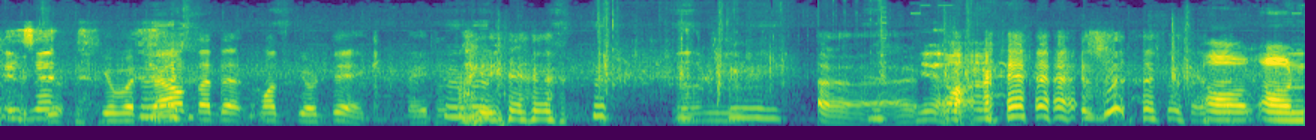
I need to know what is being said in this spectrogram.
Is it? you a child that, that wants your dick, basically. Um, uh, Yeah. Oh, oh, n-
